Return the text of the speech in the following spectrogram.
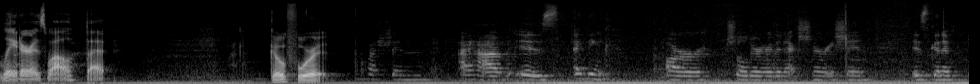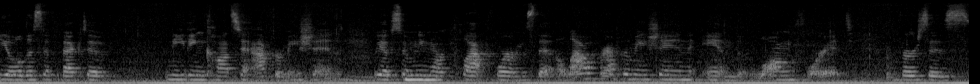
later as well, but go for it. Question I have is I think our children or the next generation is going to feel this effect of needing constant affirmation. We have so many mm-hmm. more platforms that allow for affirmation and long for it versus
